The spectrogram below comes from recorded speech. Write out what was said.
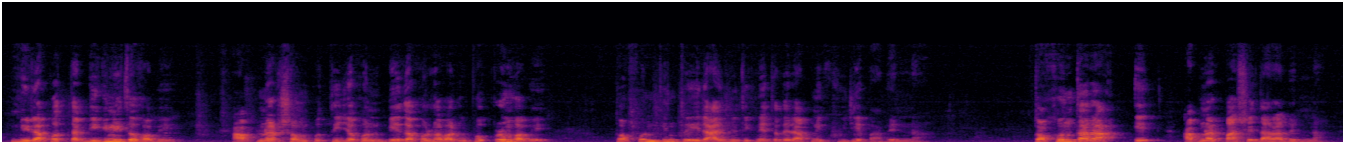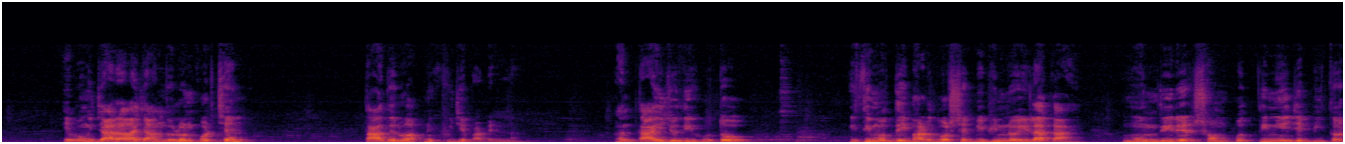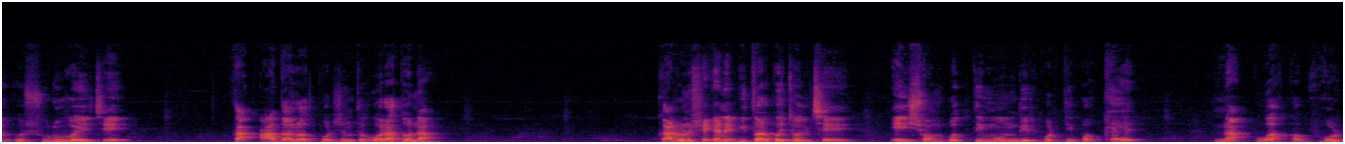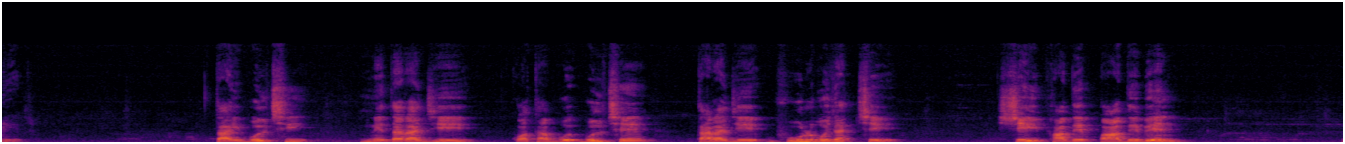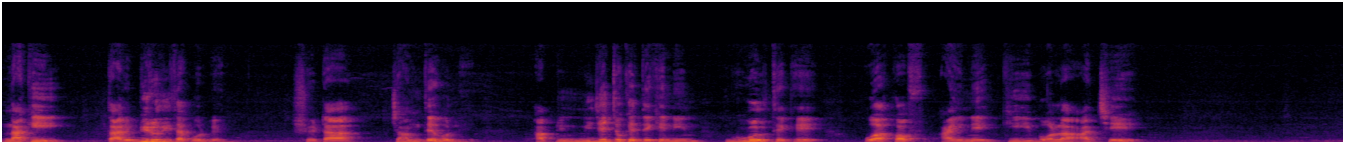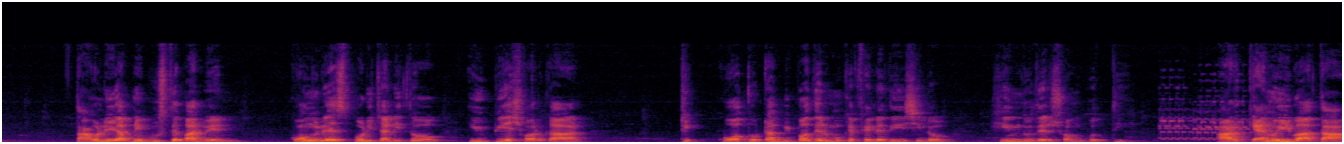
নিরাপত্তা বিঘ্নিত হবে, আপনার সম্পত্তি যখন বেদখল হওয়ার উপক্রম হবে, তখন কিন্তু এই রাজনৈতিক নেতাদের আপনি খুঁজে পাবেন না। তখন তারা এ, আপনার পাশে দাঁড়াবেন না। এবং যারা আজ আন্দোলন করছেন, তাদেরও আপনি খুঁজে পাবেন না। কারণ তাই যদি হতো ইতিমধ্যেই ভারতবর্ষের বিভিন্ন এলাকায় মন্দিরের সম্পত্তি নিয়ে যে বিতর্ক শুরু হয়েছে, তা আদালত পর্যন্ত গড়াতো না। কারণ সেখানে বিতর্ক চলছে, এই সম্পত্তি মন্দির কর্তৃপক্ষের না ওয়াকফ বোর্ডের? তাই বলছি, নেতারা যে কথা বলছে, তারা যে ভুল বোঝাচ্ছে সেই ফাঁদে পা দেবেন নাকি তার বিরোধিতা করবেন? সেটা জানতে হলে আপনি নিজে চোখে দেখে নিন, গুগল থেকে ওয়াক অফ আইনে কি বলা আছে। তাহলেই আপনি বুঝতে পারবেন কংগ্রেস পরিচালিত ইউপিএ সরকার ঠিক কতটা বিপদের মুখে ফেলে দিয়েছিল হিন্দুদের সম্পত্তি। আর কেনই বা তা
